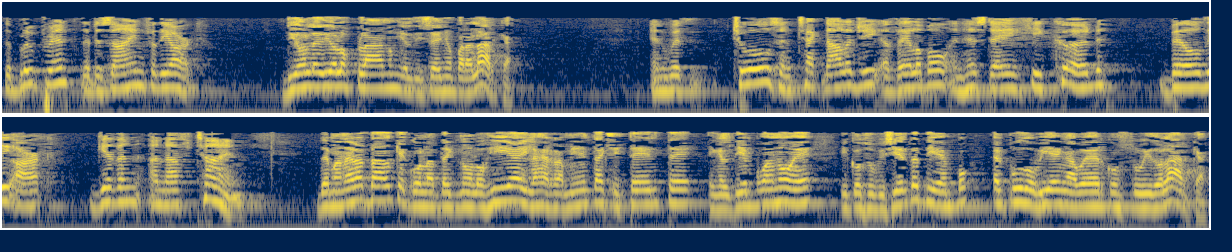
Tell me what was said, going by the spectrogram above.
the blueprint, the design for the ark. Dios le dio los planos y el diseño para el arca. And with tools and technology available in his day, he could build the ark given enough time. De manera tal que con la tecnología y las herramientas existentes en el tiempo de Noé y con suficiente tiempo, él pudo bien haber construido el arca.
